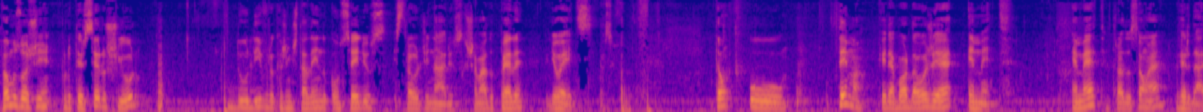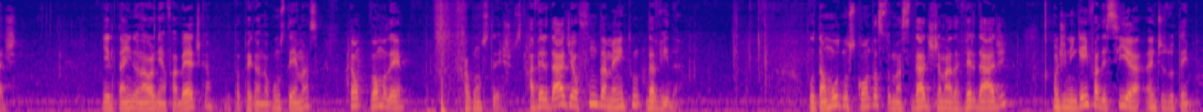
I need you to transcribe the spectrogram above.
Vamos hoje para o terceiro shiur do livro que a gente está lendo, Conselhos Extraordinários, chamado Pele Yoetz. Então, o tema que ele aborda hoje é Emet. Emet, tradução é verdade. E ele está indo na ordem alfabética, estou pegando alguns temas. Então, vamos ler alguns trechos. A verdade é o fundamento da vida. O Talmud nos conta de uma cidade chamada Verdade, onde ninguém falecia antes do tempo.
